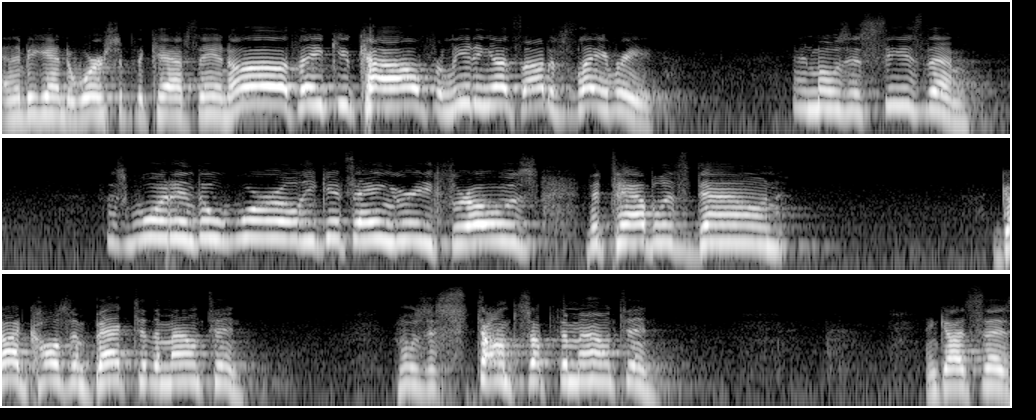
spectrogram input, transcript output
and they began to worship the calf, saying, Oh, thank you, cow, for leading us out of slavery. And Moses sees them. Says, What in the world? He gets angry. He throws the tablets down. God calls him back to the mountain. Moses stomps up the mountain. And God says,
